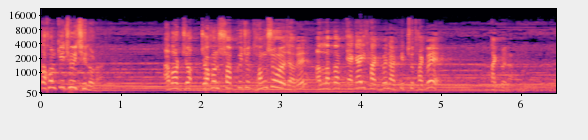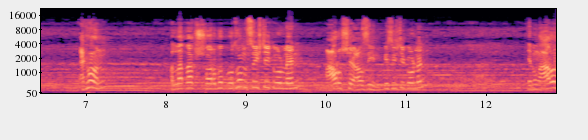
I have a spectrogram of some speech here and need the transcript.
তখন কিছুই ছিল না। আবার যখন সবকিছু ধ্বংস হয়ে যাবে, আল্লাহ পাক একাই থাকবেন আর কিছু থাকবে থাকবে না। এখন আল্লাহ পাক সর্বপ্রথম সৃষ্টি করলেন আরও সে আজিম। কি সৃষ্টি করলেন? এবং আরও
